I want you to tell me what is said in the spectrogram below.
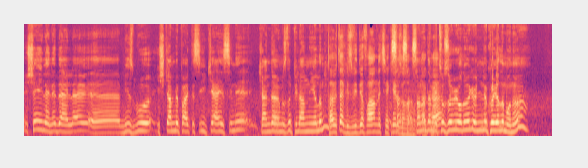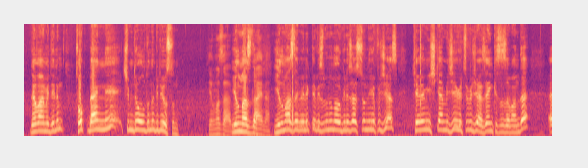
Bir şeyle ne derler? ee, biz bu işkembe partisi hikayesini kendi aramızda planlayalım. Tabii tabii biz video falan da çekeriz Sa- ona sa- mutlaka. sana da metozori olarak önüne koyalım onu. Devam edelim. Top benli kimde olduğunu biliyorsun. Yılmaz abi. Yılmaz'da. Aynen. Yılmaz'la birlikte biz bunun organizasyonunu yapacağız. Kerem'i işkembeciye götüreceğiz en kısa zamanda. Ee,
